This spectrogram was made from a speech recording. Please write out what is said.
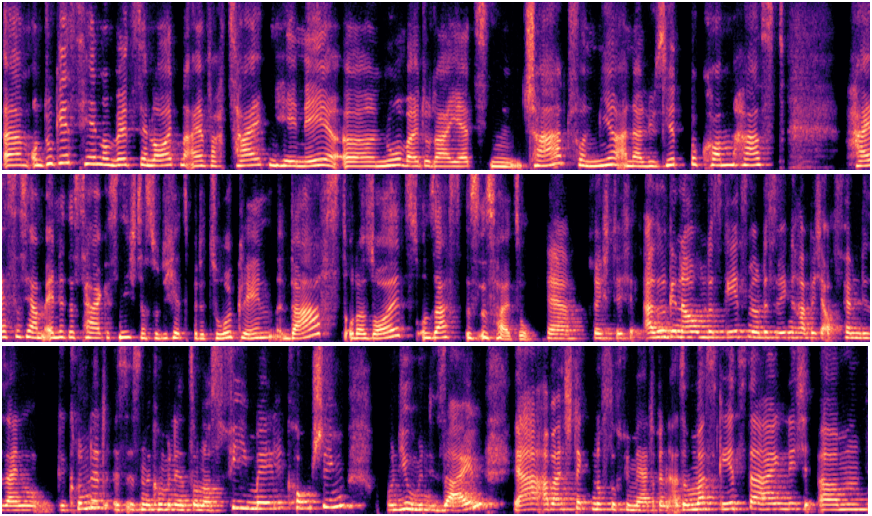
ähm, und du gehst hin und willst den Leuten einfach zeigen, hey, nee, äh, nur weil du da jetzt einen Chart von mir analysiert bekommen hast, heißt es ja am Ende des Tages nicht, dass du dich jetzt bitte zurücklehnen darfst oder sollst und sagst, es ist halt so. Ja, richtig. Also genau um das geht es mir und deswegen habe ich auch Femdesign gegründet. Es ist eine Kombination aus Female Coaching und Human Design. Ja, aber es steckt noch so viel mehr drin. Also um was geht es da eigentlich? Ähm,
